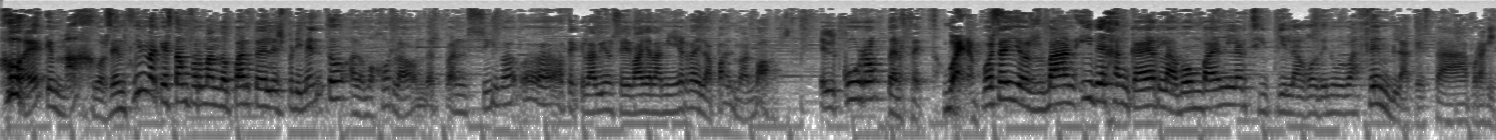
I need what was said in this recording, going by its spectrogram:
¡Joder, qué majos! Encima que están formando parte del experimento, a lo mejor la onda expansiva hace que el avión se vaya a la mierda y la palma, vamos. El curro, perfecto. Bueno, pues ellos van y dejan caer la bomba en el archipiélago de Nueva Zembla, que está por aquí.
